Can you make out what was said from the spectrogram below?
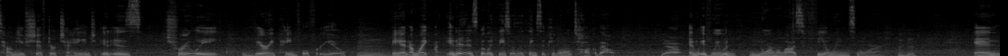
time you shift or change, it is truly very painful for you. And I'm like, It is, but like these are the things that people don't talk about. Yeah. And if we would normalize feelings more, Mm-hmm. and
